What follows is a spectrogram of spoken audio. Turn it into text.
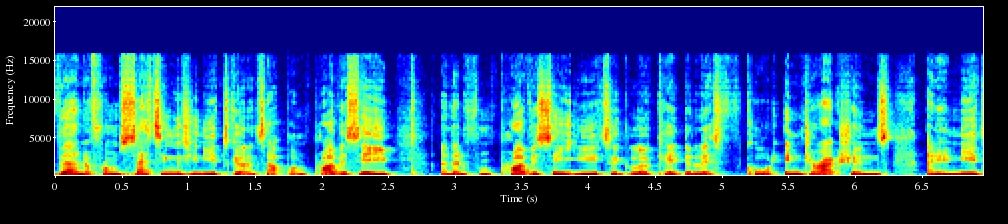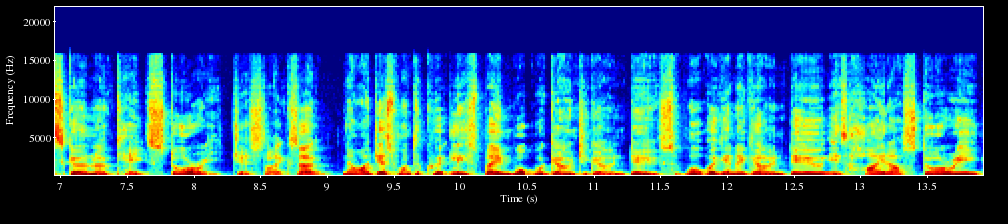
Then from settings, you need to go and tap on privacy. And then from privacy, you need to locate the list called interactions and you need to go and locate story, just like so. Now, I just want to quickly explain what we're going to go and do. So what we're going to go and do is hide our story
